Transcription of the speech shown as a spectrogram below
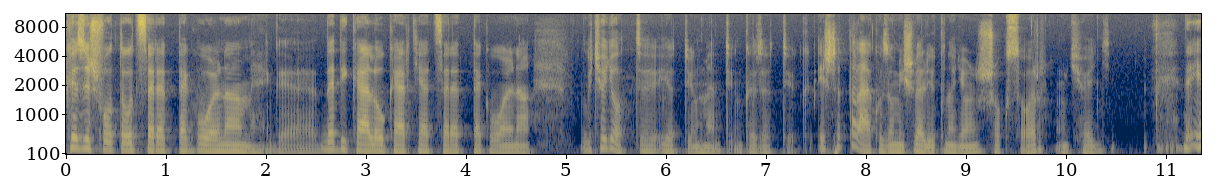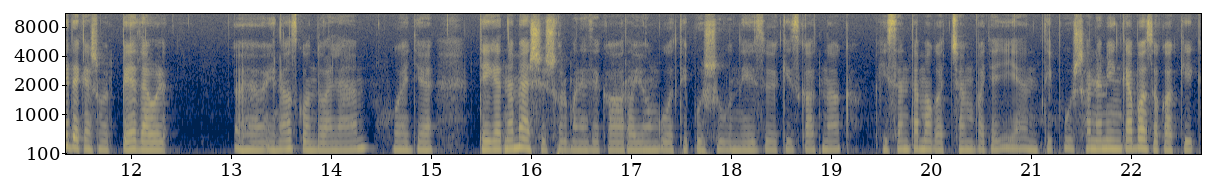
közös fotót szerettek volna, meg dedikálókártyát szerettek volna. Úgyhogy ott jöttünk, mentünk közöttük. És hát találkozom is velük nagyon sokszor, úgyhogy... De érdekes, hogy például én azt gondolnám, hogy téged nem elsősorban ezek a rajongó típusú nézők izgatnak, hiszen te magad sem vagy egy ilyen típus, hanem inkább azok, akik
